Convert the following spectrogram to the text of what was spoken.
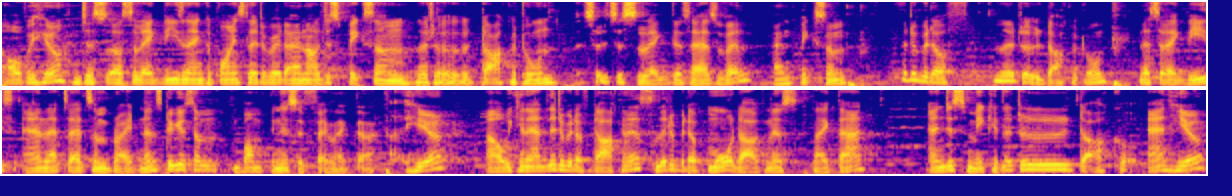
Over here just uh, select these anchor points a little bit and I'll just pick some little darker tone. So just select this as well and pick some little bit of little darker tone. Let's select these and let's add some brightness to give some bumpiness effect like that. Uh, here uh, we can add a little bit of darkness little bit of more darkness like that and just make it a little darker. And here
